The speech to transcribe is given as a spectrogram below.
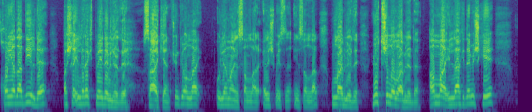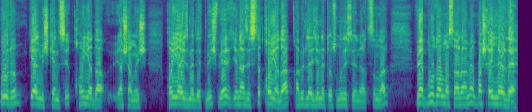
Konya'da değil de başka illere gitmeyi de bilirdi sağken. Çünkü onlar ulema insanlar, erişme insanlar bunlar bilirdi. Yurt dışında olabilirdi. Ama illaki demiş ki buyurun gelmiş kendisi Konya'da yaşamış, Konya hizmet etmiş ve cenazesi de Konya'da. Kabirler cennet olsun, nur işlerini atsınlar. Ve burada olmasına rağmen başka illerde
